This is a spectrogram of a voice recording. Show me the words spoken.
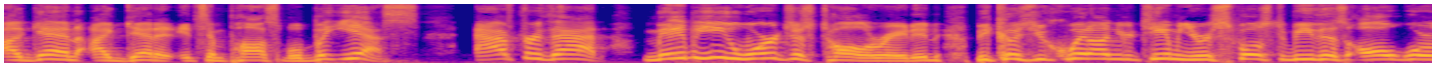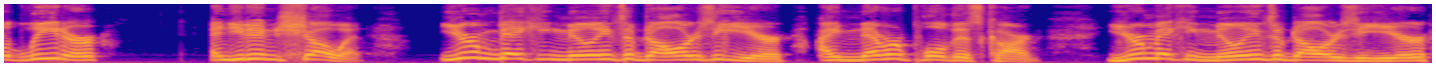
again, I get it. It's impossible. But yes, after that, maybe you were just tolerated because you quit on your team and you were supposed to be this all world leader and you didn't show it. You're making millions of dollars a year. I never pull this card. You're making millions of dollars a year.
